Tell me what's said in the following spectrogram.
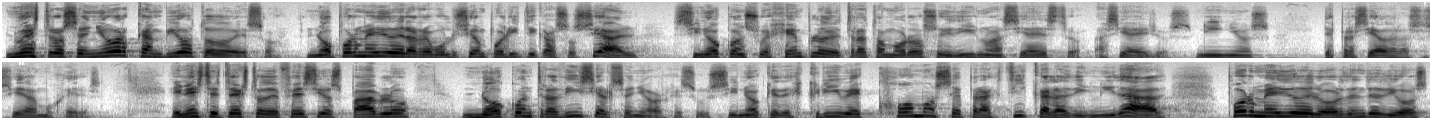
Nuestro Señor cambió todo eso, no por medio de la revolución política o social, sino con su ejemplo de trato amoroso y digno hacia, esto, hacia ellos, niños despreciados de la sociedad, mujeres. En este texto de Efesios, Pablo no contradice al Señor Jesús, sino que describe cómo se practica la dignidad por medio del orden de Dios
